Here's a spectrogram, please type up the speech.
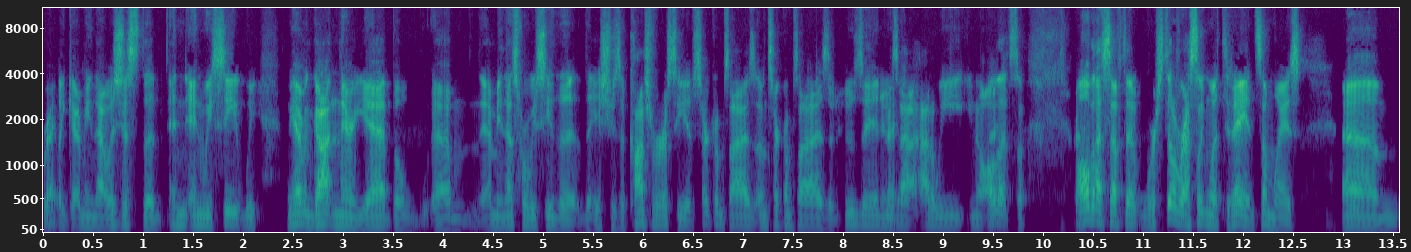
right? Like I mean, that was just the and and we see we we haven't gotten there yet, but um, I mean that's where we see the the issues of controversy of circumcised, uncircumcised, and who's in, who's right. out. How do we, you know, all right. that stuff, all that stuff that we're still wrestling with today in some ways. Um,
